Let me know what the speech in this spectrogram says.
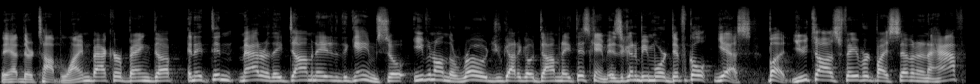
They had their top linebacker banged up, and it didn't matter. They dominated the game. So even on the road, you've got to go dominate this game. Is it going to be more difficult? Yes. But Utah is favored by seven and a half.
